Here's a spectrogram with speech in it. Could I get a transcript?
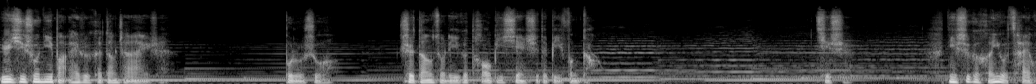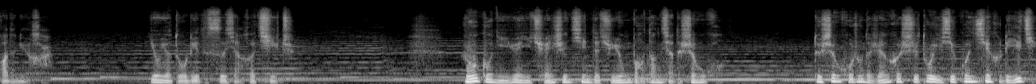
与其说你把艾瑞克当成爱人，不如说，是当做了一个逃避现实的避风港。其实，你是个很有才华的女孩，拥有独立的思想和气质。如果你愿意全身心的去拥抱当下的生活，对生活中的人和事多一些关心和理解，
